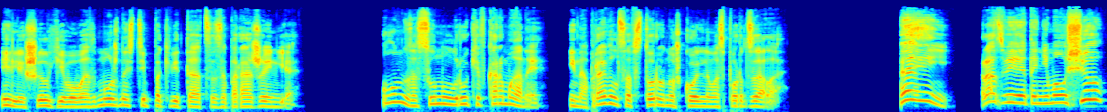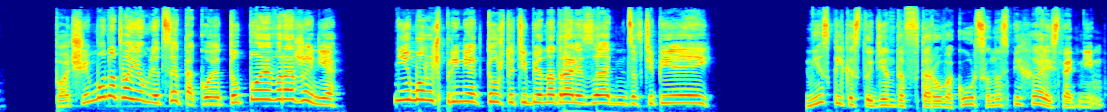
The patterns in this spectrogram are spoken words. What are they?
и лишил его возможности поквитаться за поражение. Он засунул руки в карманы и направился в сторону школьного спортзала. «Эй, разве это не Маусю? Почему на твоем лице такое тупое выражение? Не можешь принять то, что тебе надрали задницу в TPA?» Несколько студентов второго курса насмехались над ним.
